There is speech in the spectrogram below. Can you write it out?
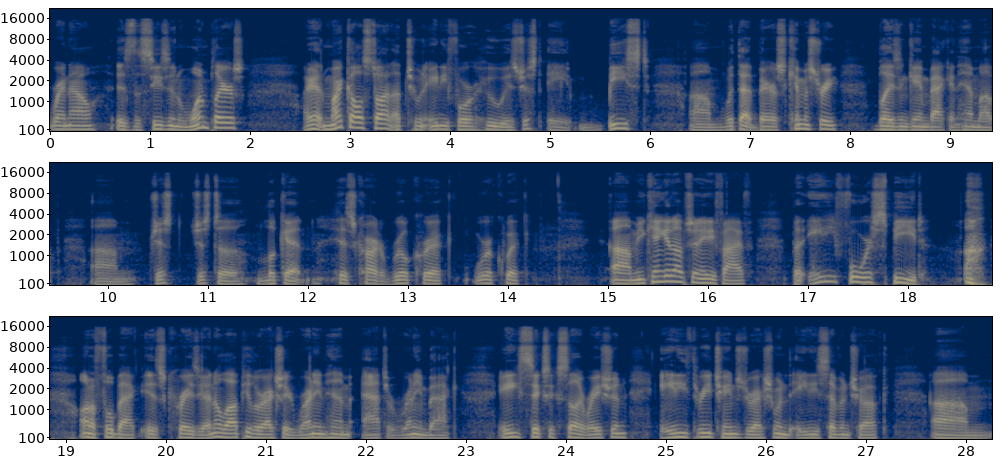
right now is the season one players. I got Mike Alstott up to an 84, who is just a beast um, with that Bears chemistry. Blazing game backing him up. Um, just just to look at his card real quick, real quick. Um, you can't get up to an 85, but 84 speed on a fullback is crazy. I know a lot of people are actually running him at running back. 86 acceleration, 83 change direction with 87 chuck, um,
